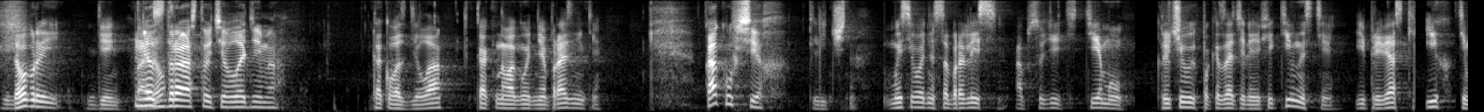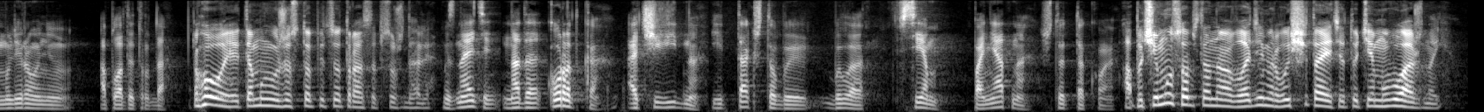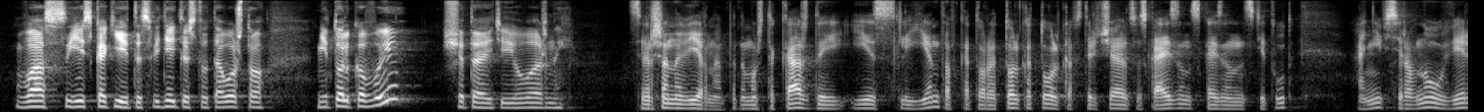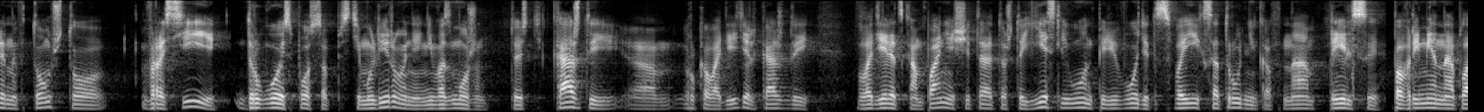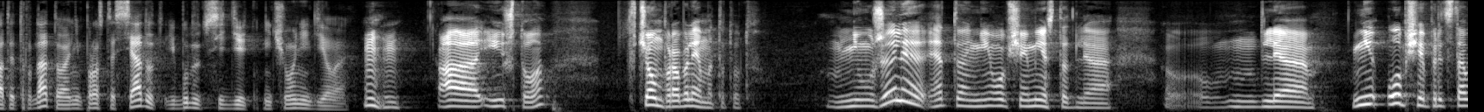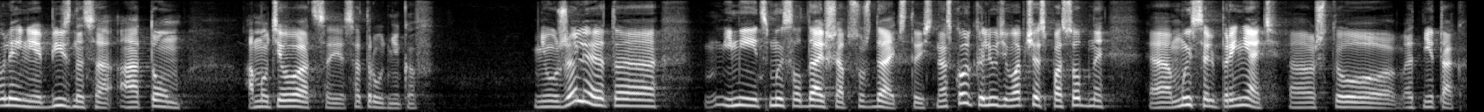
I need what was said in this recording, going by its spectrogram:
Добрый день, Павел. Здравствуйте, Владимир. Как у вас дела? Как новогодние праздники? Как у всех. Отлично. Мы сегодня собрались обсудить тему ключевых показателей эффективности и привязки их к стимулированию оплаты труда. Ой, это мы уже сто пятьсот раз обсуждали. Вы знаете, надо коротко, очевидно и так, чтобы было всем понятно, что это такое. А почему, собственно, Владимир, вы считаете эту тему важной? У вас есть какие-то свидетельства того, что не только вы считаете ее важной? Совершенно верно, потому что каждый из клиентов, которые только-только встречаются с Kaizen, с Kaizen Институт, они все равно уверены в том, что в России другой способ стимулирования невозможен. То есть каждый э, руководитель, каждый владелец компании считает то, что если он переводит своих сотрудников на рельсы повременной оплаты труда, то они просто сядут и будут сидеть, ничего не делая. Угу. А и что? В чем проблема-то тут? Неужели это не общее место для, для не общее представление бизнеса о том, о мотивации сотрудников? Неужели это имеет смысл дальше обсуждать. То есть насколько люди вообще способны э, мысль принять, э, что это не так?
